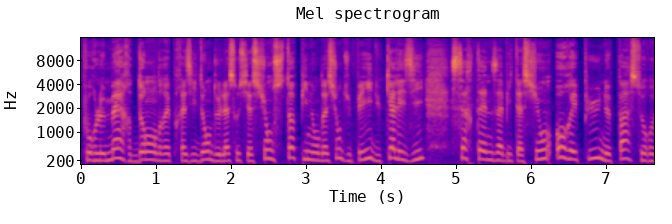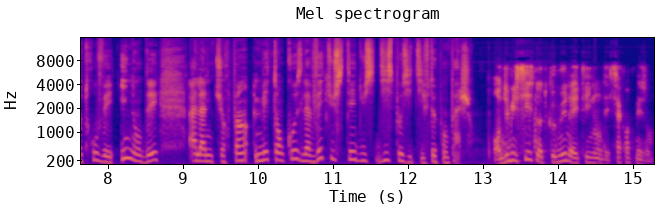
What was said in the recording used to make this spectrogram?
Pour le maire d'Andre et président de l'association Stop Inondation du pays du Calaisie, certaines habitations auraient pu ne pas se retrouver inondées. Alan Turpin met en cause la vétusté du dispositif de pompage. En 2006, notre commune a été inondée, 50 maisons.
